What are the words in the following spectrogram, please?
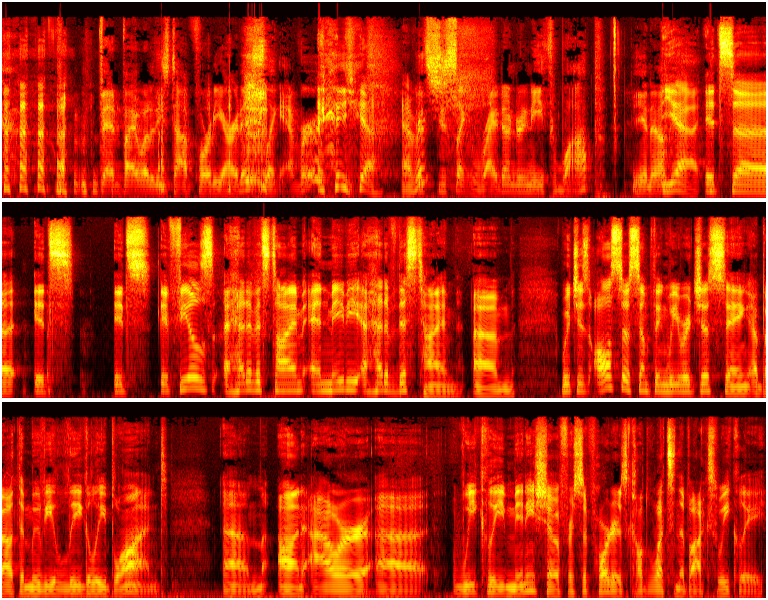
been by one of these top 40 artists like ever? yeah, ever. It's just like right underneath WAP, you know? yeah, it's uh, it's it's it feels ahead of its time and maybe ahead of this time, um, which is also something we were just saying about the movie Legally Blonde um, on our uh, weekly mini show for supporters called What's in the Box Weekly,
